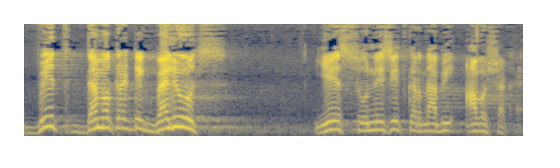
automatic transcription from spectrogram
विथ डेमोक्रेटिक वैल्यूज़, ये सुनिश्चित करना भी आवश्यक है।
